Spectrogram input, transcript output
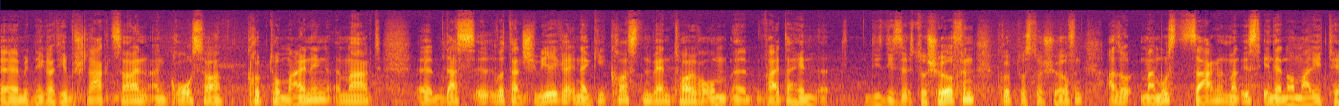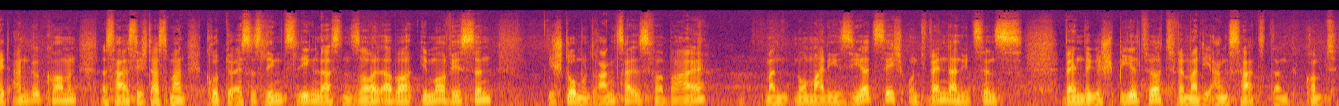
äh, mit negativen Schlagzeilen, ein großer Krypto-Mining-Markt. Äh, das wird dann schwieriger, Energiekosten werden teurer, um äh, weiterhin die, diese zu schürfen, Kryptos zu schürfen. Also man muss sagen, man ist in der Normalität angekommen. Das heißt nicht, dass man Kryptoassets links liegen lassen soll, aber immer wissen, die Sturm- und Drangzeit ist vorbei. Man normalisiert sich und wenn dann die Zinswende gespielt wird, wenn man die Angst hat, dann kommt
